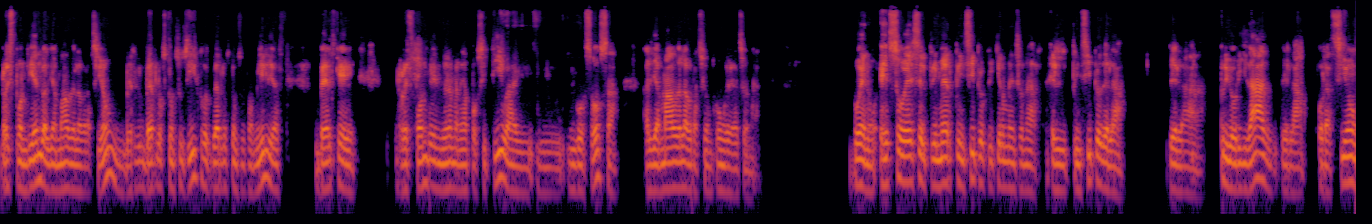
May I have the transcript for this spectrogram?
respondiendo al llamado de la oración, verlos con sus hijos, verlos con sus familias, ver que responden de una manera positiva y gozosa al llamado de la oración congregacional. Bueno, eso es el primer principio que quiero mencionar, el principio de la, de la prioridad de la oración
